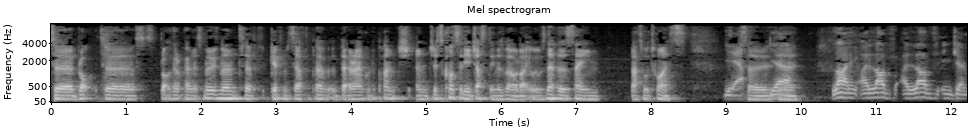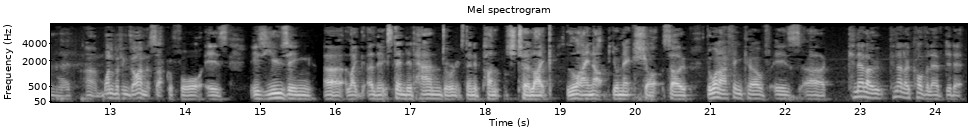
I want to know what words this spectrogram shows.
to block to block their opponent's movement, to give themselves the better angle to punch, and just constantly adjusting as well. Like it was never the same battle twice. Yeah. So yeah. You know, lining. I love, I love in general. Um, one of the things I'm a sucker for is is using uh, like an extended hand or an extended punch to like line up your next shot. So the one I think of is uh, Canelo Canelo Kovalev did it,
